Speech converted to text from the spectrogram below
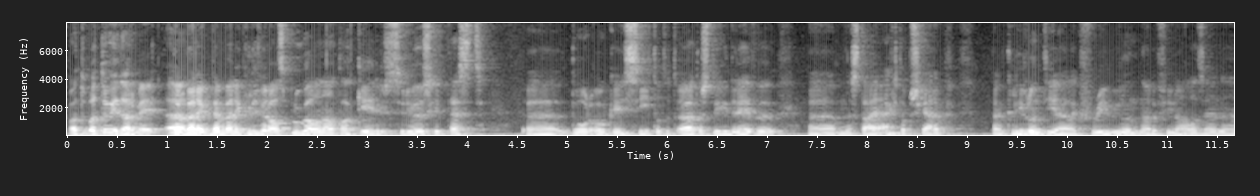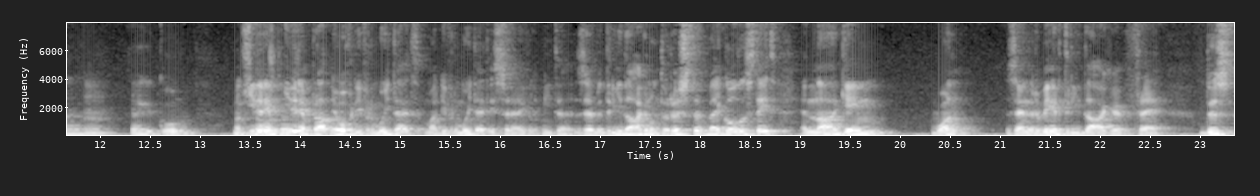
wat, wat doe je daarmee? Dan, ben ik, dan ben ik liever als ploeg al een aantal keer serieus getest uh, door OKC tot het uiterste gedreven. dan sta je echt op scherp. Dan Cleveland die eigenlijk freewheelend naar de finale zijn, mm. zijn gekomen. Want iedereen, iedereen praat nu over die vermoeidheid, maar die vermoeidheid is er eigenlijk niet. Hè. Ze hebben drie dagen om te rusten bij Golden State en na game 1 zijn er weer drie dagen vrij. Dus...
